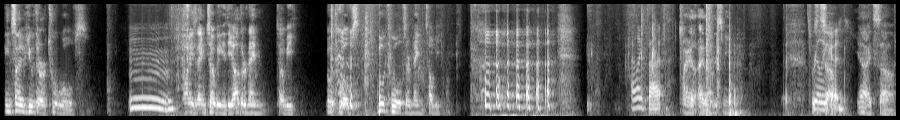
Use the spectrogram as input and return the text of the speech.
Inside of you, there are two wolves. One is named Toby, the other named Toby. Both wolves. both wolves are named Toby. I like that. I, I love this meme. It's really uh, good. Yeah, it's uh.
